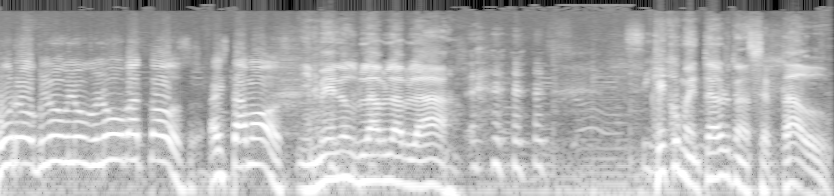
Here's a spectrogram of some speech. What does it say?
Puro glu glu glu, vatos. Ahí estamos. Y menos bla bla bla. ¿Qué comentario tan acertado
